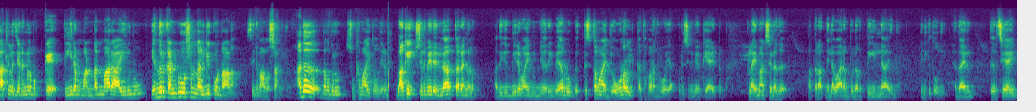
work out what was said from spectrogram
ബാക്കിയുള്ള ജനങ്ങളുമൊക്കെ തീരം മണ്ടന്മാരായിരുന്നു എന്നൊരു കൺക്ലൂഷൻ നൽകിക്കൊണ്ടാണ് സിനിമ അവസാനിക്കുന്നത്. അത് നമുക്കൊരു സുഖമായി തോന്നിയില്ല. ബാക്കി സിനിമയുടെ എല്ലാ തരങ്ങളും അതിഗംഭീരമായി മുന്നേറി വേറൊരു വ്യത്യസ്തമായ ജോണറിൽ കഥ പറഞ്ഞു പോയ ഒരു സിനിമയൊക്കെ ആയിട്ടും ക്ലൈമാക്സിൽ അത് അത്ര നിലവാരം പുലർത്തിയില്ല എന്ന് എനിക്ക് തോന്നി. എന്തായാലും തീർച്ചയായും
